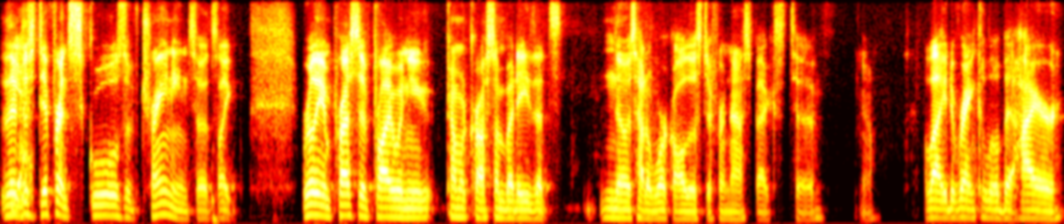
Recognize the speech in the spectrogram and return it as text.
they're yeah. just different schools of training. So it's like really impressive probably when you come across somebody that's knows how to work all those different aspects to, you know, allow you to rank a little bit higher.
